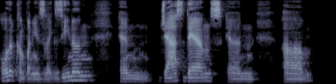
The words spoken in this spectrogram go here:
other companies like Zenon and Jazz Dance and um,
